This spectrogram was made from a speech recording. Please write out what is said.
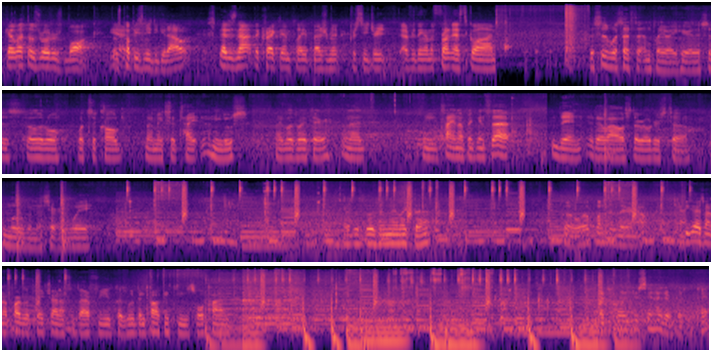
Gotta let those rotors walk. Those Yeah. puppies need to get out. That is not the correct end play measurement procedure. Everything on the front has to go on. This is what sets the end play right here. This is the little, what's it called, that makes it tight and loose. That goes right there. And then when you tighten up against that, then it allows the rotors to move in a certain way. That just goes in there like that. So the oil pump is there now. If you guys aren't a part of the Patreon, I feel bad for you because we've been talking to them this whole time. I just wanted you to say hi to everybody, okay?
